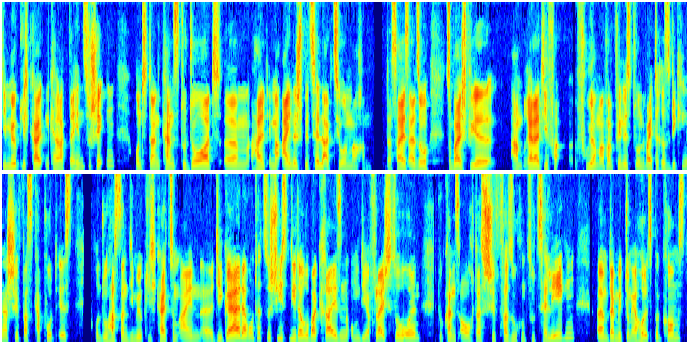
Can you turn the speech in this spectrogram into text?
die Möglichkeit, einen Charakter hinzuschicken und dann kannst du dort ähm, halt immer eine spezielle Aktion machen. Das heißt also zum Beispiel am, relativ früh am Anfang findest du ein weiteres Wikinger-Schiff, was kaputt ist. Und du hast dann die Möglichkeit, zum einen äh, die Geier darunter zu schießen, die darüber kreisen, um dir Fleisch zu holen. Du kannst auch das Schiff versuchen zu zerlegen, ähm, damit du mehr Holz bekommst.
